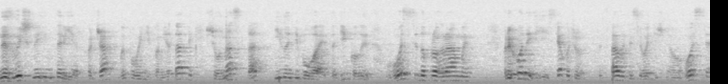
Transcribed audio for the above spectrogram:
Незвичний інтер'єр. Хоча ви повинні пам'ятати, що у нас так іноді буває тоді, коли в гості до програми приходить гість. Я хочу представити сьогоднішнього гостя,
